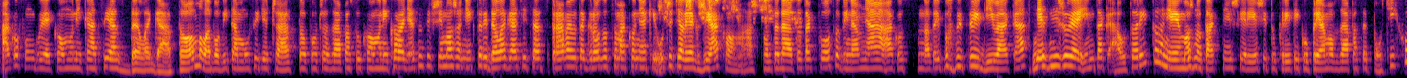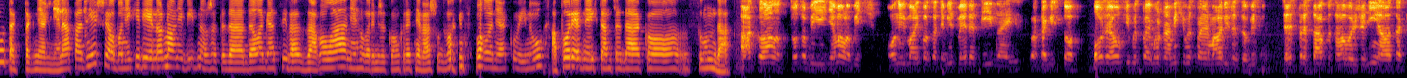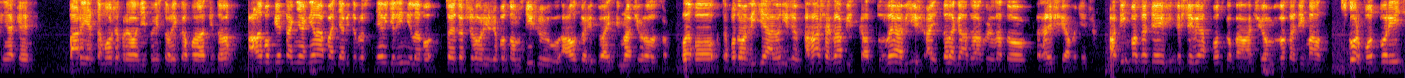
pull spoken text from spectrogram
Ako funguje komunikácia s delegátom, lebo vy tam musíte často počas zápasu komunikovať. Ja som si všimla, že niektorí delegáti sa správajú tak rozhodcom ako nejaký učiteľ, jak žiakom. Aspoň teda to tak pôsobí na mňa ako na tej pozícii diváka. Neznižuje im tak autoritu? Nie je možno taktnejšie riešiť tú kritiku priamo v zápase potichu, tak, tak nejak nenápadnejšie? Alebo niekedy je normálne vidno, že teda delegáci vás zavolá, nehovorím, že konkrétne vašu dvojicu, ale nejakú inú, a poriadne ich tam teda ako sunda. Ako áno, toto by nemalo byť oni mali v podstate, my sme jeden tým na ihrisku. A takisto, môže on chybu spraviť, možno my chybu spraviť, mali by sme to, cez prestávku sa hovorí, že nie, ale tak nejaké pár je sa môže prehodiť pri stolíku a povedať si to. Alebo keď tak nejak nenápadne, aby to proste nevideli iní, lebo to je to, čo hovorí, že potom znižujú autoritu aj tým mladším rozhodcom. Lebo to potom vidia aj oni, že aha, však zapískal, zle a vidíš aj delegátov akože za to hreší alebo niečo. A tým v podstate ešte viac podkopáva. Čiže on v podstate ich mal skôr podporiť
